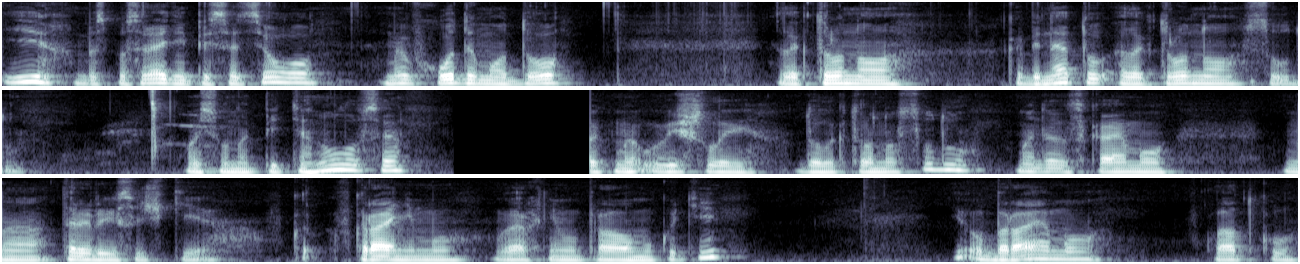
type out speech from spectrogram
І безпосередньо після цього ми входимо до електронного кабінету електронного суду. Ось воно підтягнуло все. Як ми увійшли до електронного суду, ми натискаємо на три рисочки в крайньому верхньому правому куті і обираємо вкладку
